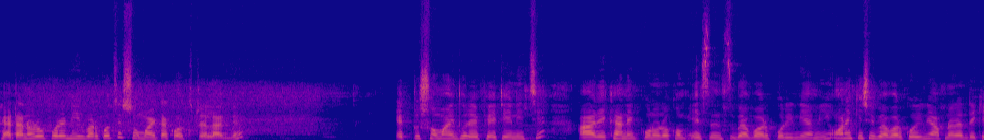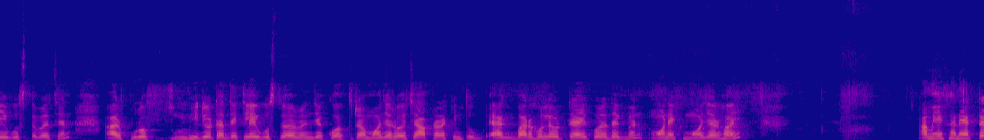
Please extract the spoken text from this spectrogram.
ফেটানোর উপরে নির্ভর করছে সময়টা কতটা লাগবে। একটু সময় ধরে ফেটিয়ে নিচ্ছি। আর এখানে কোনো রকম এসেন্স ব্যবহার করিনি আমি। অনেক কিছু ব্যবহার করিনি, আপনারা দেখেই বুঝতে পেরেছেন। আর পুরো ভিডিওটা দেখলেই বুঝতে পারবেন যে কতটা মজার হয়েছে। আপনারা কিন্তু একবার হলেও ট্রাই করে দেখবেন, অনেক মজার হয়। আমি এখানে একটা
